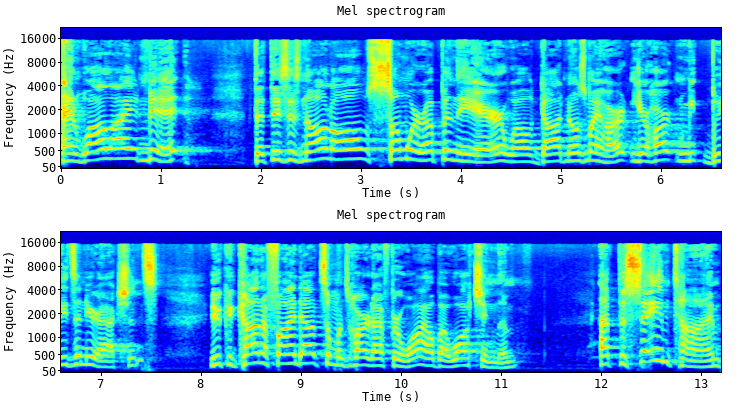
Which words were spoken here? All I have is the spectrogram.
And while I admit that this is not all somewhere up in the air, well, God knows my heart, your heart bleeds into your actions. You could kind of find out someone's heart after a while by watching them. At the same time,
